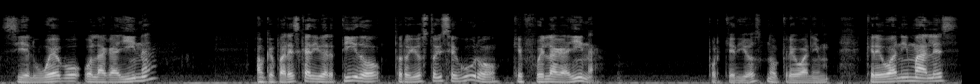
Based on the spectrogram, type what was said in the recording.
Si el huevo o la gallina. Aunque parezca divertido, pero yo estoy seguro que fue la gallina porque Dios no creó, creó animales,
